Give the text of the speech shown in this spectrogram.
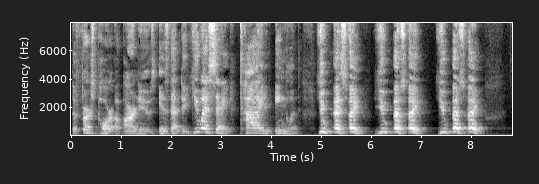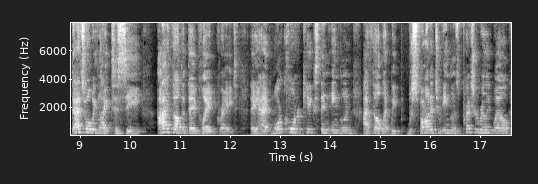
the first part of our news is that the USA tied England. USA, USA, USA. That's what we like to see. I thought that they played great. They had more corner kicks than England. I felt like we responded to England's pressure really well.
